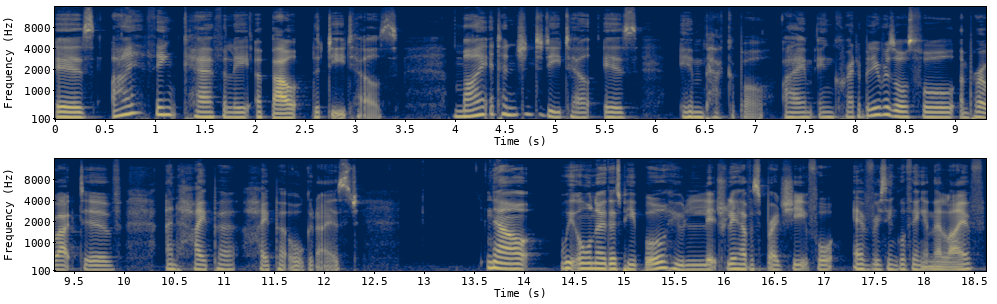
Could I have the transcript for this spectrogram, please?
is I think carefully about the details. My attention to detail is impeccable. I'm incredibly resourceful and proactive and hyper, hyper organized. Now, we all know those people who literally have a spreadsheet for every single thing in their life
